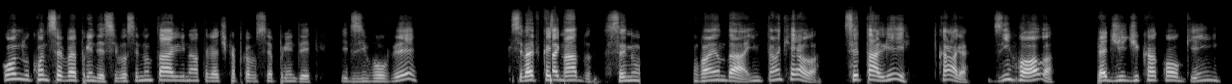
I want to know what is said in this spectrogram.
quando, quando você vai aprender? Se você não tá ali na Atlética para você aprender e desenvolver, você vai ficar estagnado, você não vai andar. Então, aquela, você tá ali, cara, desenrola. Pede dica com alguém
